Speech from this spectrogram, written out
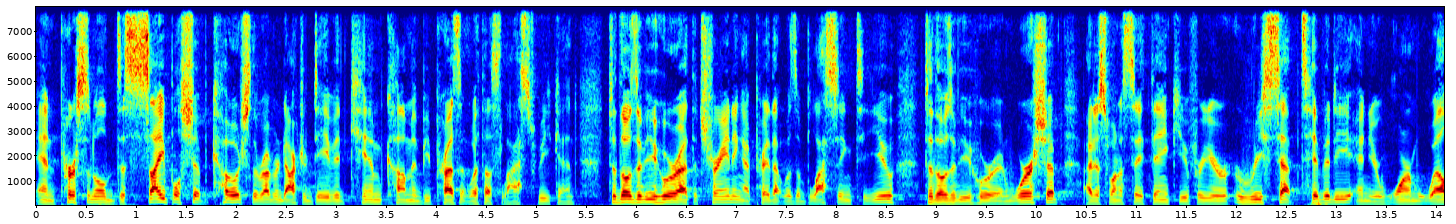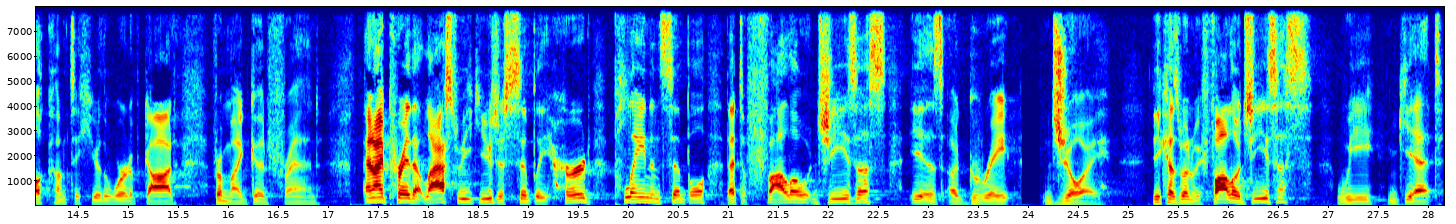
and personal discipleship coach, the Reverend Dr. David Kim, come and be present with us last weekend. To those of you who were at the training, I pray that was a blessing to you. To those of you who are in worship, I just want to say thank you for your receptivity and your warm welcome to hear the Word of God from my good friend. And I pray that last week you just simply heard, plain and simple, that to follow Jesus is a great joy. Because when we follow Jesus, we get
